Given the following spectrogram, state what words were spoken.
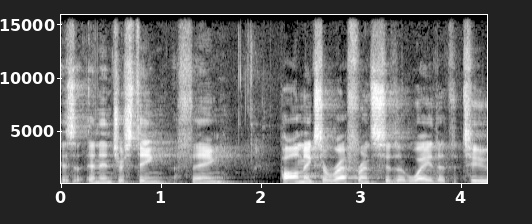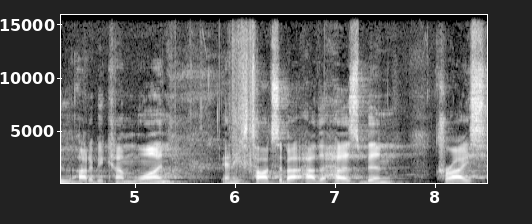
is an interesting thing. Paul makes a reference to the way that the two ought to become one, and he talks about how the husband, Christ,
